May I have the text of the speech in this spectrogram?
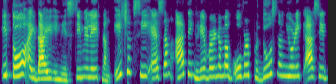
Ito ay dahil ini-stimulate ng HFCS ang ating liver na mag-overproduce ng uric acid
